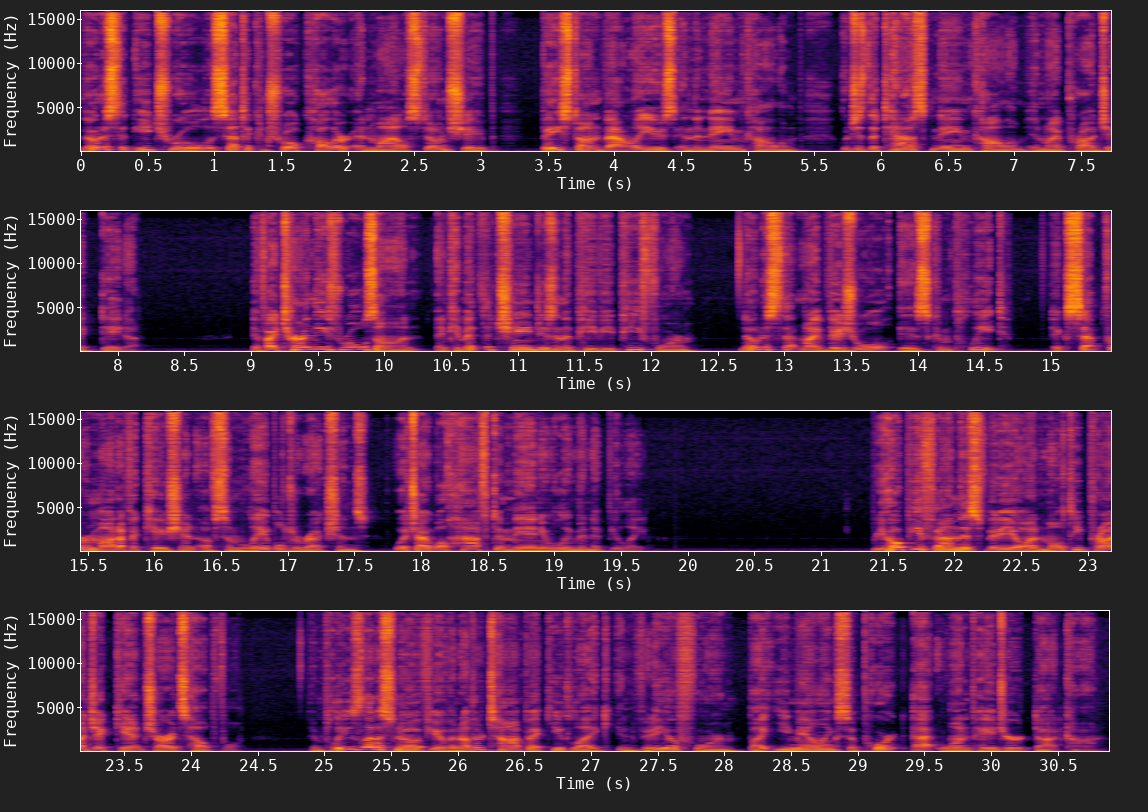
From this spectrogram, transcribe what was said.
Notice that each rule is set to control color and milestone shape based on values in the name column, which is the task name column in my project data. If I turn these rules on and commit the changes in the PVP form, notice that my visual is complete, except for modification of some label directions, which I will have to manually manipulate. We hope you found this video on multi-project Gantt charts helpful. And please let us know if you have another topic you'd like in video form by emailing support at onepager.com.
